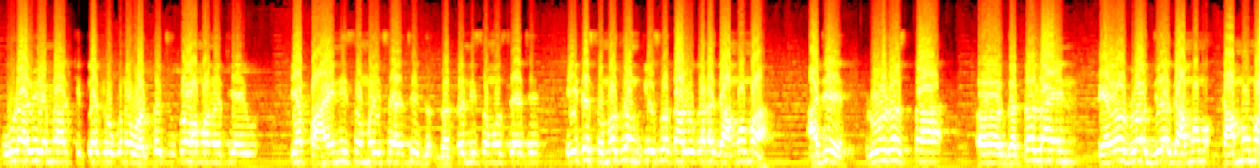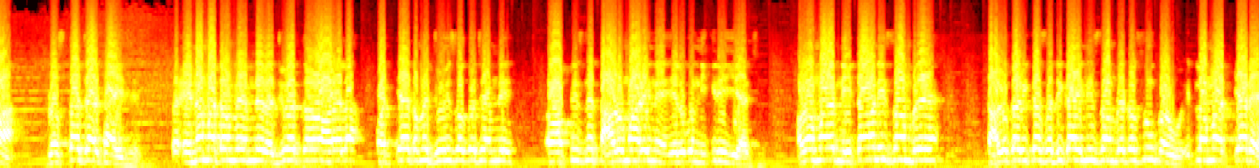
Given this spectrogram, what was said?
પૂર આવ્યું, એમાં કેટલાક લોકોને વળતર ચૂકવવામાં નથી આવ્યું. ત્યાં પાણીની સમસ્યા છે ગટરની સમસ્યા છે. એ રીતે સમગ્ર અંકલેશ્વર તાલુકાના ગામોમાં આજે રોડ રસ્તા ગટર લાઈન પેવર બ્લોક જેવા ગામો કામોમાં ભ્રષ્ટાચાર થાય છે. તો એના માટે અમે એમને રજૂઆત કરવા આવેલા. અત્યારે તમે જોઈ શકો છો એમની ઓફિસને તાળું મારીને એ લોકો નીકળી ગયા છે. હવે અમારા નેતાઓની સાંભળે, તાલુકા વિકાસ અધિકારીની સાંભળે તો શું કરવું? એટલે અમે અત્યારે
